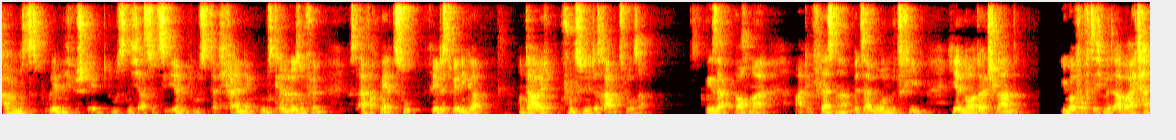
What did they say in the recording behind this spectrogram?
aber du musst das Problem nicht verstehen, du musst nicht assoziieren, du musst da nicht reindenken, du musst keine Lösung finden, du hast einfach mehr zu, redest weniger und dadurch funktioniert das reibungsloser. Wie gesagt, nochmal, Martin Flessner mit seinem Bodenbetrieb hier in Norddeutschland, über 50 Mitarbeiter.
